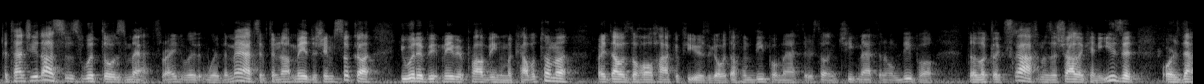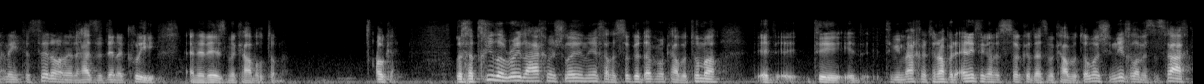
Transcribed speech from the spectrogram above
potentially that's with those mats, right? Where, where, the mats, if they're not made the same sukkah, you would have been, maybe a problem being makabatuma, right? That was the whole hack a few years ago with the Home Depot mats. They were selling cheap mats at Home Depot that look like schach, and was a shala, can you use it? Or is that made to sit on and it has a dinner kli, and it is makabatuma? Okay. Lechatchila roi lahachmer shloim nech al sukkah davar makabatuma to to be machmer to not put anything on the sukkah that's makabatuma shenichla v'seschach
